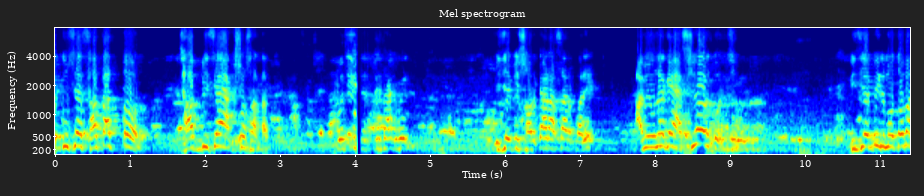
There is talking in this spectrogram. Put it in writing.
একুশে সাতাত্তর, ছাব্বিশে একশো সাতাত্তর। থাকবেন? বিজেপি সরকার আসার পরে আমি ওনাকে অ্যাসিওর করছি বিজেপির মতো বা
